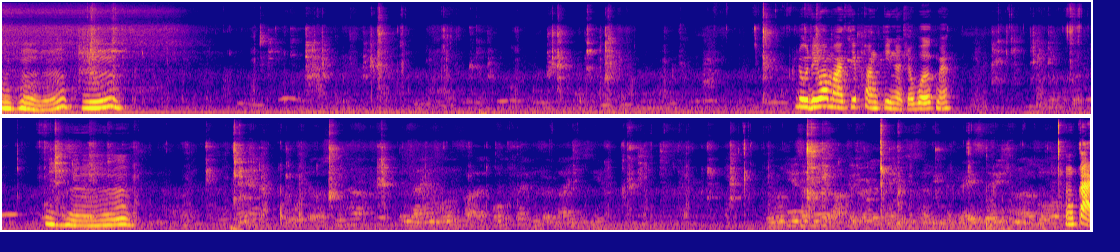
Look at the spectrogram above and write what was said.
อือหืออืม ดูนี่ว่ามาคลิปฟังกินอาจจะเวิร์กไหมอือไก่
